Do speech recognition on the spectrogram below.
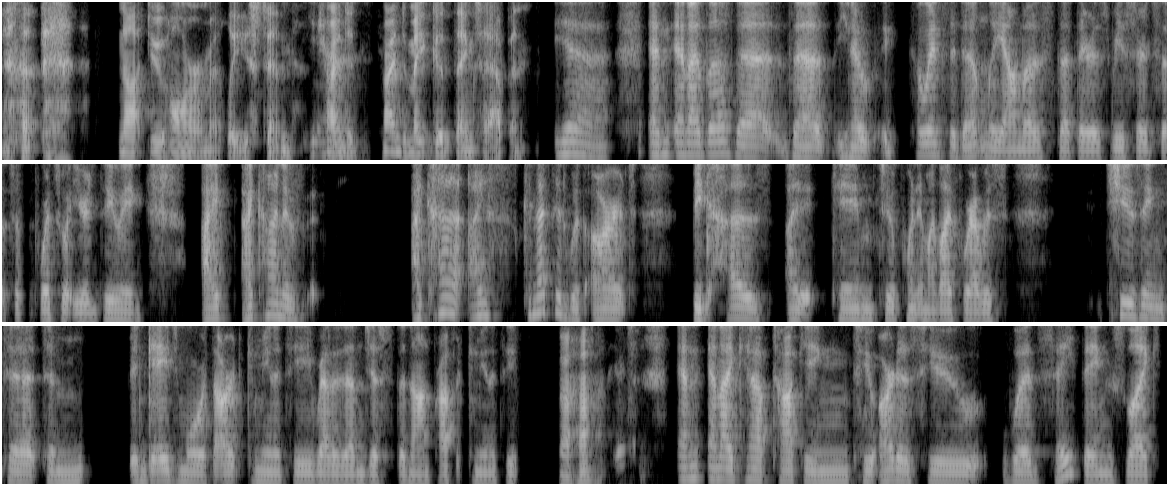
not do harm at least and yes. trying to trying to make good things happen yeah and and i love that that you know coincidentally almost that there's research that supports what you're doing i i kind of I kind of I connected with art because I came to a point in my life where I was choosing to to engage more with the art community rather than just the nonprofit community. Uh-huh. And and I kept talking to artists who would say things like,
